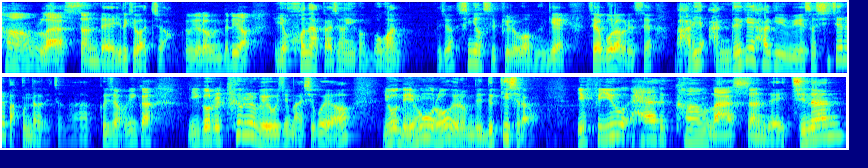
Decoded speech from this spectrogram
come last Sunday 이렇게 왔죠. 그럼 여러분들이요 이게 혼합 가정이건 뭐건 그죠? 신경 쓸 필요가 없는 게 제가 뭐라 그랬어요? 말이 안 되게 하기 위해서 시제를 바꾼다 그랬잖아. 그죠? 그러니까 이거를 틀을 외우지 마시고요. 요 내용으로 여러분들이 느끼시라고. If you had come last Sunday 지난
